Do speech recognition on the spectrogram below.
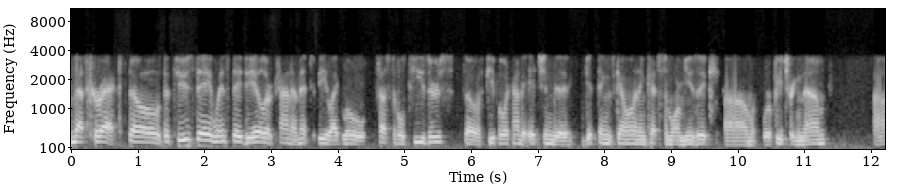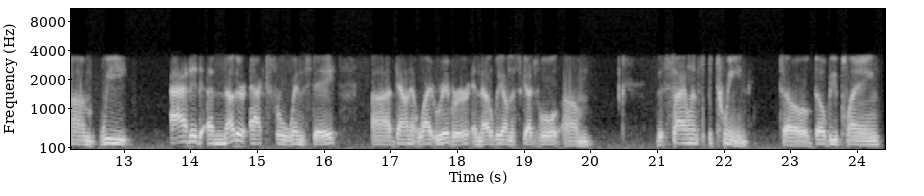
That's correct. So the Tuesday, Wednesday deal are kind of meant to be like little festival teasers so if people are kind of itching to get things going and catch some more music, um, we're featuring them. Um, we added another act for Wednesday uh, down at White River, and that'll be on the schedule. Um, the Silence Between. So they'll be playing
